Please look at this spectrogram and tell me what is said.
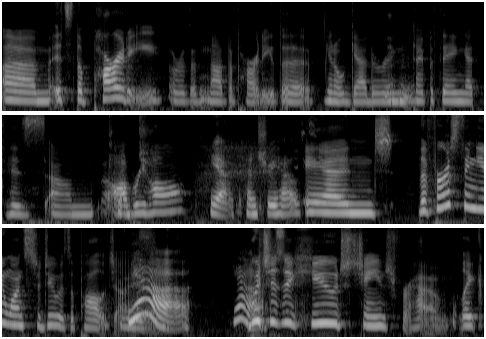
Um, it's the party or the not the party, the you know gathering Mhm. type of thing at his um Aubrey Hall. Yeah, country house. And the first thing he wants to do is apologize. yeah. Yeah. Which is a huge change for him. Like,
